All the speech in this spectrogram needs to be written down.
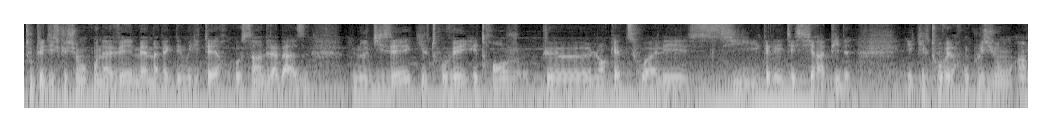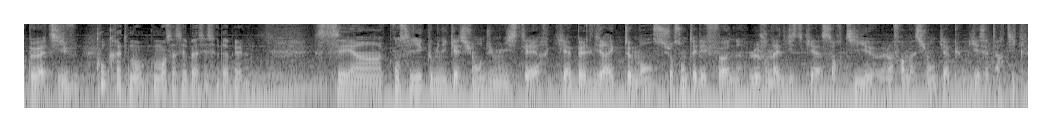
Toutes les discussions qu'on avait, même avec des militaires au sein de la base, nous disaient qu'ils trouvaient étrange que l'enquête soit allée si, qu'elle ait été si rapide et qu'ils trouvaient leur conclusion un peu hâtive. Concrètement, comment ça s'est passé cet appel? C'est un conseiller communication du ministère qui appelle directement sur son téléphone le journaliste qui a sorti euh, l'information, qui a publié cet article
